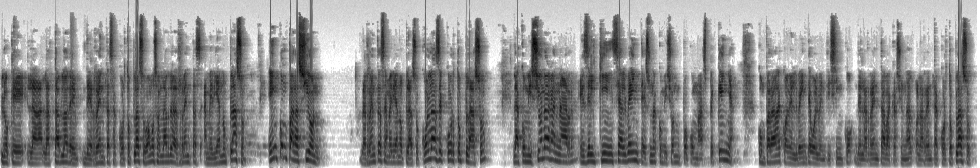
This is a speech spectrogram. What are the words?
lo que la, la tabla de rentas a corto plazo. Vamos a hablar de las rentas a mediano plazo. En comparación, las rentas a mediano plazo con las de corto plazo, la comisión a ganar es del 15 al 20, es una comisión un poco más pequeña comparada con el 20 o el 25 de la renta vacacional o la renta a corto plazo.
